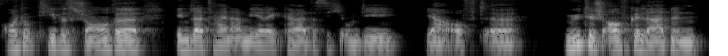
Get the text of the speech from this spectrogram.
produktives Genre in Lateinamerika, das sich um die ja oft äh, mythisch aufgeladenen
